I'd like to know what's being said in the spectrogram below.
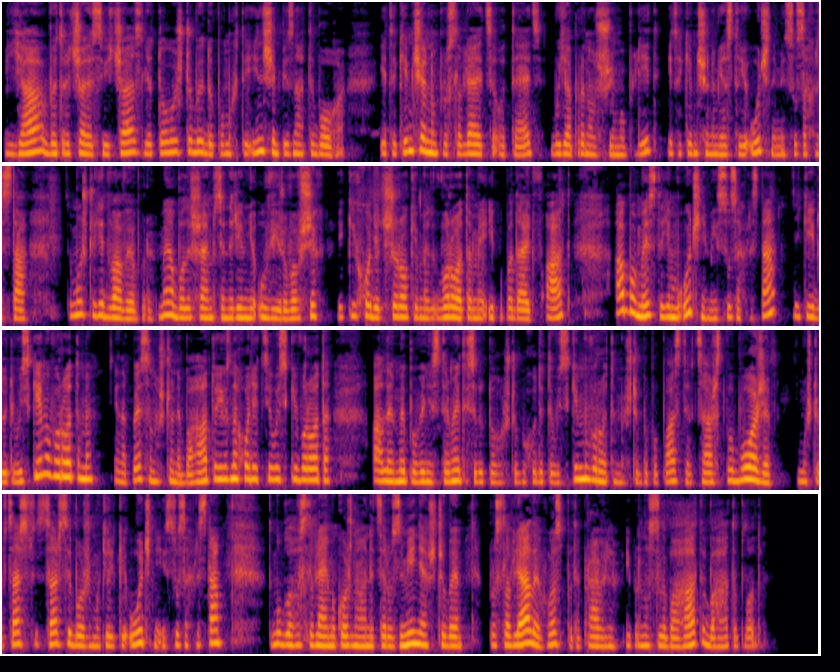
я витрачаю свій час для того, щоб допомогти іншим пізнати Бога. І таким чином прославляється Отець, бо я приношу йому плід, і таким чином я стаю учнем Ісуса Христа. Тому що є два вибори: ми або лишаємося на рівні увірувавших, які ходять широкими воротами і попадають в ад, або ми стаємо учнями Ісуса Христа, які йдуть вузькими воротами, і написано, що небагато їх знаходять ці вузькі ворота, але ми повинні стремитися до того, щоб ходити вузькими воротами, щоб попасти в Царство Боже, тому що в Царстві, Царстві Божому тільки учні Ісуса Христа. Тому благословляємо кожного на це розуміння, щоб прославляли Господа правильно і приносили багато багато плоду.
